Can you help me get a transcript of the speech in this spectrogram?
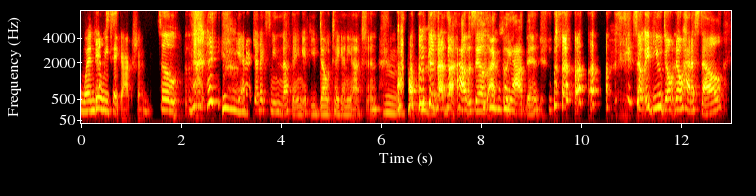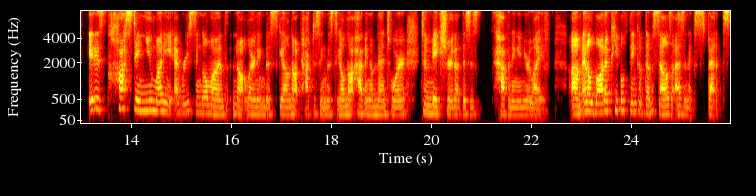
When do yes. we take action? So the energetics mean nothing if you don't take any action mm. because that's not how the sales actually happen. so if you don't know how to sell, it is costing you money every single month not learning this skill, not practicing this skill, not having a mentor to make sure that this is happening in your life. Um, and a lot of people think of themselves as an expense,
